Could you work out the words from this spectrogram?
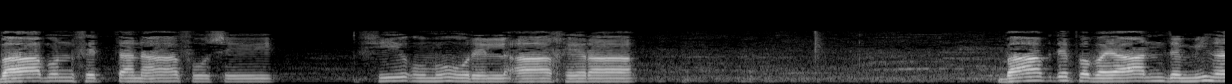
باب فی التنافس فی امور الاخره باب د په بیان د مینا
